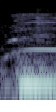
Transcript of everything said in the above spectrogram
Woo!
